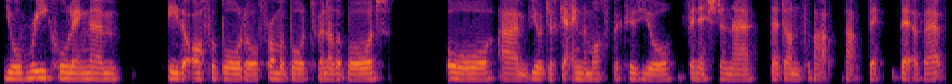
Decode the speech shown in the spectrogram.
you're recalling them either off a board or from a board to another board, or um, you're just getting them off because you're finished and they're they're done for that that bit, bit of it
